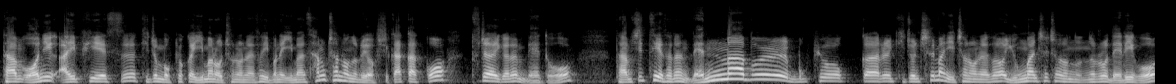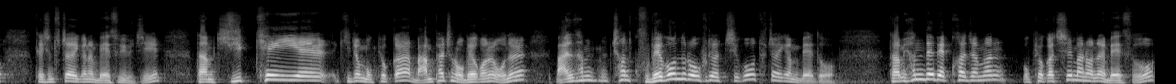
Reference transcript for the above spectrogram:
다음 원익 IPS 기존 목표가 2만 5천 원에서 이번에 2만 3천 원으로 역시 깎았고 투자 의견은 매도. 다음 시티에서는 넷마블 목표가를 기존 7만 2천 원에서 6만 7천 원으로 내리고 대신 투자 의견은 매수 유지. 다음 GKL 기존 목표가 18,500원을 오늘 13,900원으로 후려치고 투자 의견 매도. 다음 현대백화점은 목표가 7만 원에 매수,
